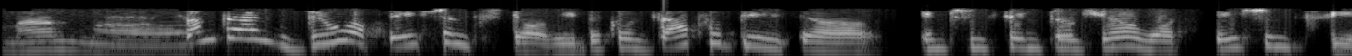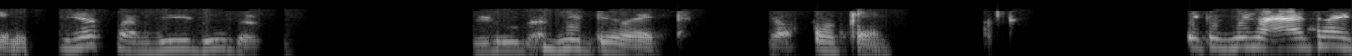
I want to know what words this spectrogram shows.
ma'am, uh, Sometimes do a patient story because that would be uh, interesting to hear what patients feel. yes, ma'am, we do that. We do that. You do it. Yeah. Okay. Because, you know, as I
